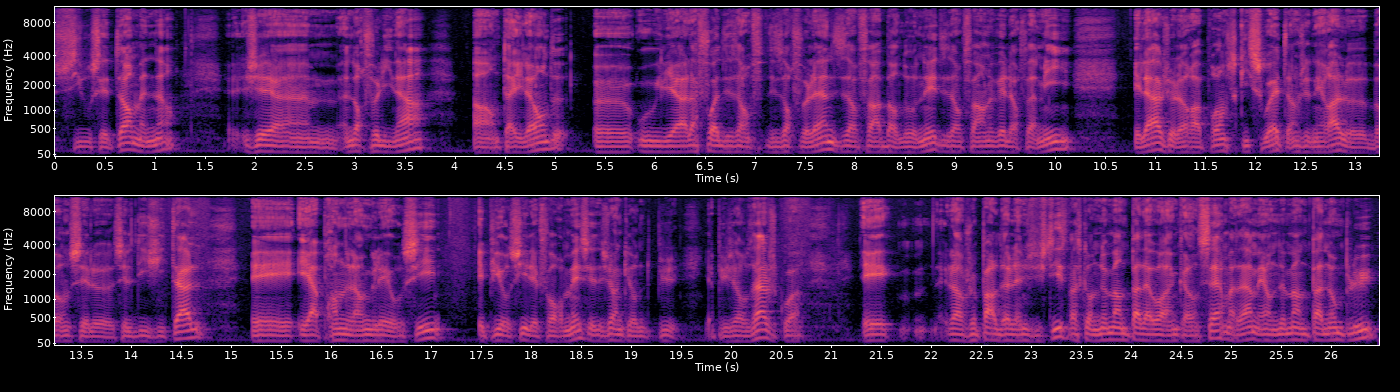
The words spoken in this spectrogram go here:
6 ou 7 ans maintenant, j'ai un, orphelinat en Thaïlande euh, où il y a à la fois des, orphelins, des enfants abandonnés, des enfants enlevés de leur famille. Et là, je leur apprends ce qu'ils souhaitent. En général, euh, bon, c'est le, le, digital et, apprendre l'anglais aussi. Et puis aussi les former. C'est des gens qui ont plus, y a plusieurs âges, quoi. Et alors, je parle de l'injustice parce qu'on ne demande pas d'avoir un cancer, madame, et on ne demande pas non plus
